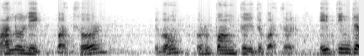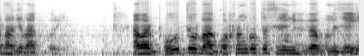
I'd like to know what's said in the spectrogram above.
পাললিক পাথর এবং রূপান্তরিত পাথর, এই তিনটা ভাগে ভাগ করি। আবার ভৌত বা গঠনগত শ্রেণি বিভাগ অনুযায়ী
